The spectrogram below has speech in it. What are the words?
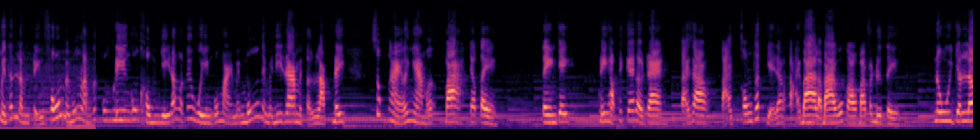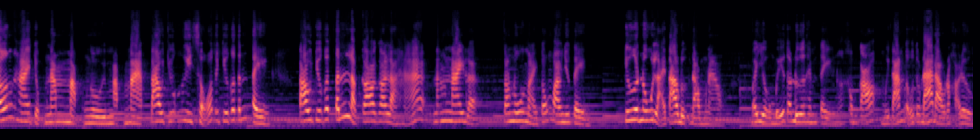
mày thích làm triệu phú, mày muốn làm cái con điên con khùng gì đó là cái quyền của mày. Mày muốn thì mày đi ra, mày tự lập đi. Suốt ngày ở nhà mà, ba, cho tiền. Tiền chi? Đi học thiết kế thời trang. Tại sao? Tại con thích vậy đó. Tại ba là ba của con, ba phải đưa tiền. Nuôi cho lớn hai chục năm, mập người, mập mạp. Tao chưa có ghi sổ, tao chưa có tính tiền. Tao chưa có tính là coi coi là hả, năm nay là tao nuôi mày tốn bao nhiêu tiền. Chưa nuôi lại tao được đồng nào bây giờ còn biểu tao đưa thêm tiền nữa, không có. 18 tuổi tao đá đầu ra khỏi đường.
